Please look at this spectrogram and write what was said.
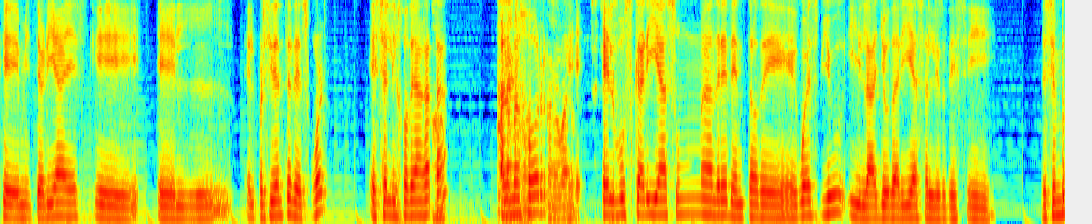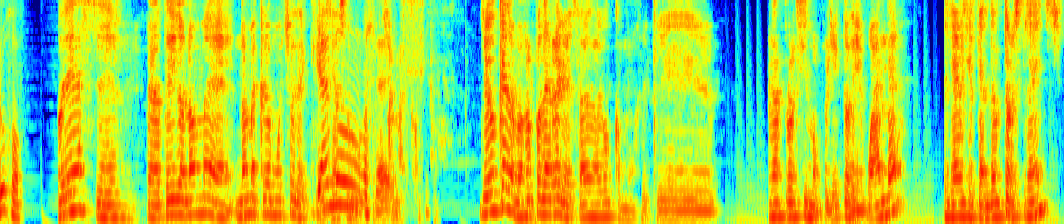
que mi teoría es que el, el presidente de SWORD es el hijo de Agatha. a lo mejor eh, él buscaría a su madre dentro de Westview y la ayudaría a salir de ese, de ese embrujo. Podría ser, pero te digo, no me, no me creo mucho de que ya sea no, o sea, sí. Yo creo que a lo mejor podría regresar en algo como de que un próximo proyecto de Wanda, sabes si está en Doctor Strange,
